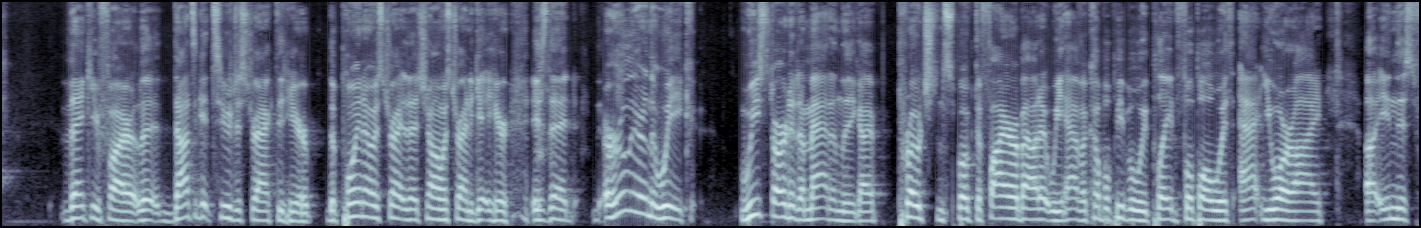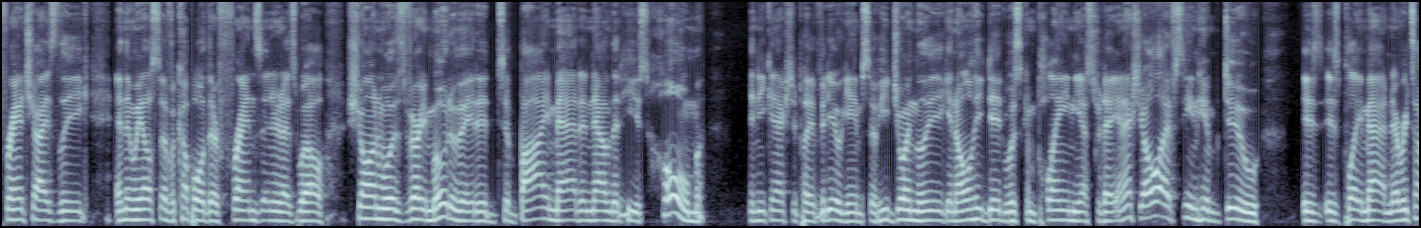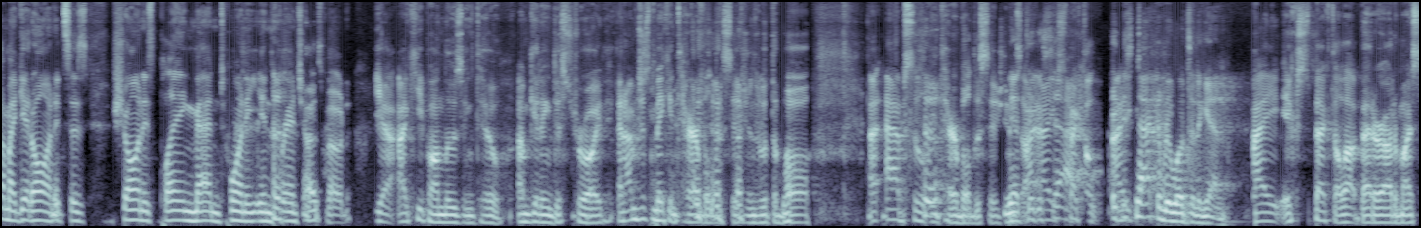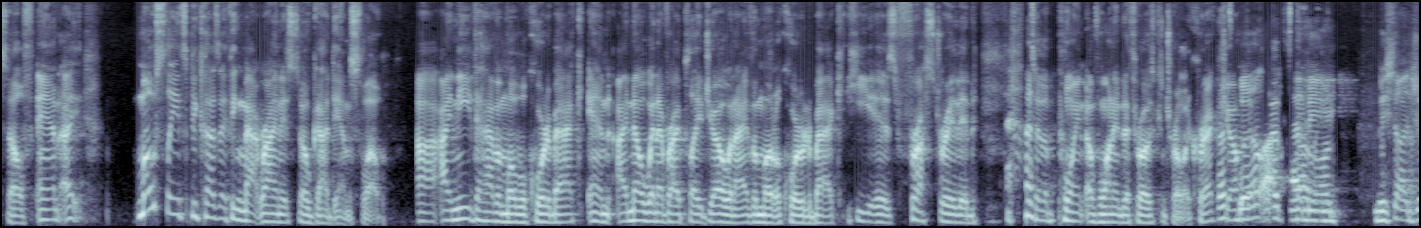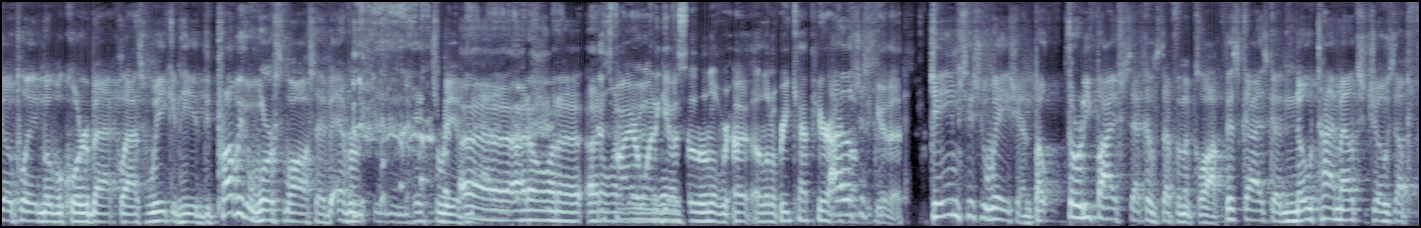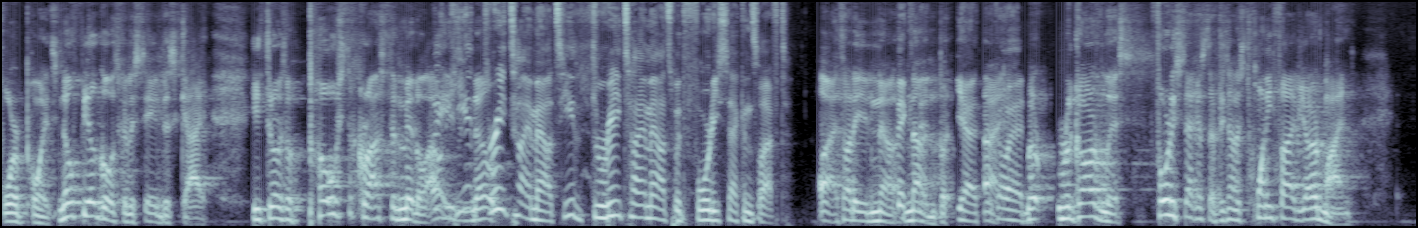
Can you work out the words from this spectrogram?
Thank you, Fire. Not to get too distracted here. The point I was trying that Sean was trying to get here is that earlier in the week we started a Madden league. I approached and spoke to Fire about it. We have a couple people we played football with at URI. Uh, in this franchise league, and then we also have a couple of their friends in it as well. Sean was very motivated to buy Madden now that he's home and he can actually play video games. So he joined the league, and all he did was complain yesterday. And actually, all I've seen him do is is play Madden. Every time I get on, it says Sean is playing Madden 20 in franchise mode. Yeah, I keep on losing too. I'm getting destroyed, and I'm just making terrible decisions with the ball. Uh, absolutely terrible decisions. gotta I, take I a expect a, Take I, a sack every once and again. I expect a lot better out of myself, and I mostly it's because I think Matt Ryan is so goddamn slow. Uh, I need to have a mobile quarterback, and I know whenever I play Joe and I have a mobile quarterback, he is frustrated to the point of wanting to throw his controller. Correct, Joe? Well, That's I mean, wrong. We saw Joe play mobile quarterback last week, and he had the, probably the worst loss I've ever seen in the history of. Madden. Uh, I don't want to. I don't Does wanna Fire want to give us a little a, a little recap here? I I'd was love to just- hear this. Game situation, about 35 seconds left on the clock. This guy's got no timeouts. Joe's up four points. No field goal is going to save this guy. He throws a post across the middle. I don't Wait, even he had know. three timeouts. He had three timeouts with 40 seconds left. Oh, I thought he had no, Big none. man. But Yeah, all go ahead. But regardless, 40 seconds left. He's on his 25 yard line,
